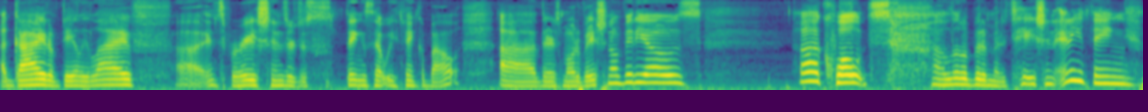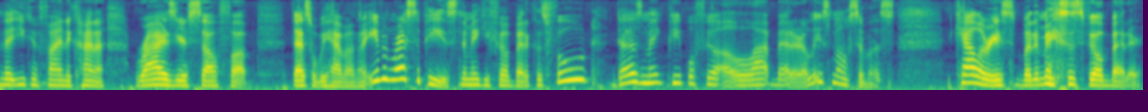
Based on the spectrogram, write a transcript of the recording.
a guide of daily life, uh, inspirations, or just things that we think about. Uh, there's motivational videos, uh, quotes, a little bit of meditation, anything that you can find to kind of rise yourself up. That's what we have on there. Even recipes to make you feel better because food does make people feel a lot better, at least most of us. Calories, but it makes us feel better.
